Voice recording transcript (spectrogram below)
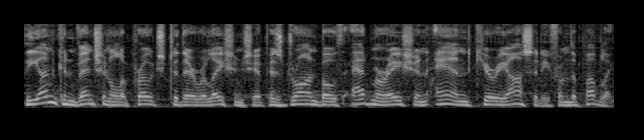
The unconventional approach to their relationship has drawn both admiration and curiosity from the public.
